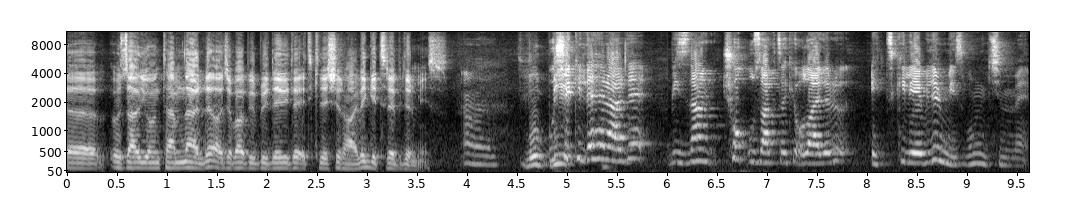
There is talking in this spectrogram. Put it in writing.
e, özel yöntemlerle acaba birbirleriyle etkileşir hale getirebilir miyiz? Anladım. Bu, Bu bir şekilde herhalde bizden çok uzaktaki olayları etkileyebilir miyiz? Bunun için mi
